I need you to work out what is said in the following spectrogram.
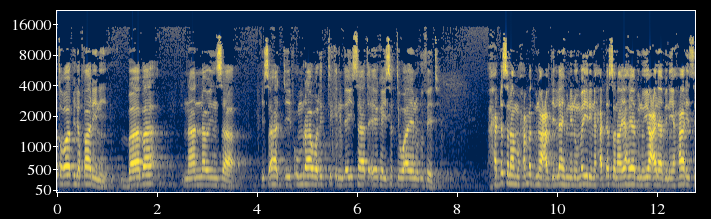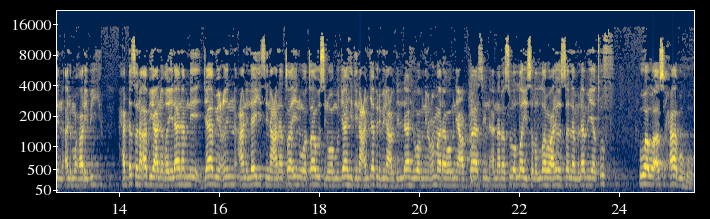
طواف القارن بابا نانا وإنسا إسا هجيف أمرا ولتك إنديسا تأيكي ست وآية ندفيت. حدثنا محمد بن عبد الله بن نمير حدثنا يحيى بن يعلى بن حارث المحاربي حدثنا أبي عن غيلان بن جامع عن ليث عن عطاء وطاوس ومجاهد عن جابر بن عبد الله وابن عمر وابن عباس أن رسول الله صلى الله عليه وسلم لم يطف هو وأصحابه.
